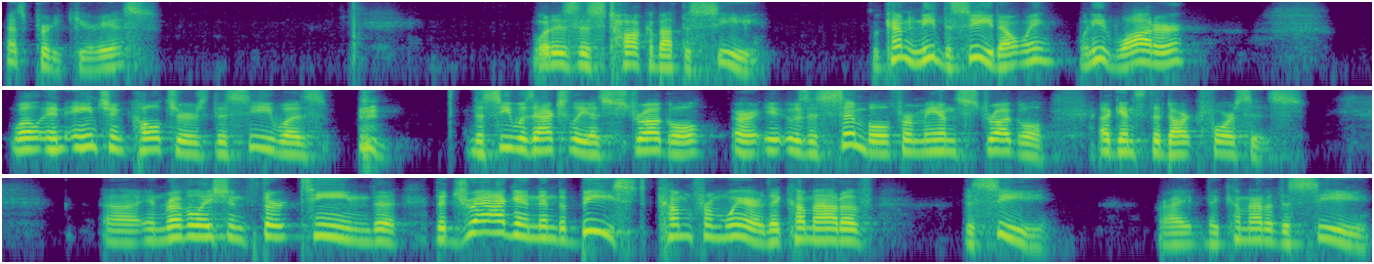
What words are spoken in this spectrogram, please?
That's pretty curious. What is this talk about the sea? We kind of need the sea, don't we? We need water. Well, in ancient cultures, the sea was the sea was actually a struggle, or it was a symbol for man's struggle against the dark forces. Uh, in Revelation 13, the, the dragon and the beast come from where? They come out of the sea, right? They come out of the sea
